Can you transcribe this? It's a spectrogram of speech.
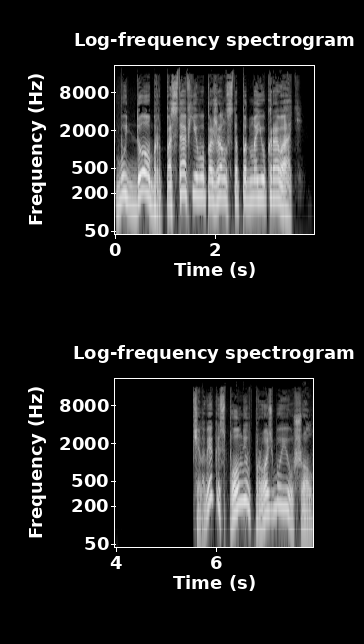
«Будь добр, поставь его, пожалуйста, под мою кровать». Человек исполнил просьбу и ушел.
